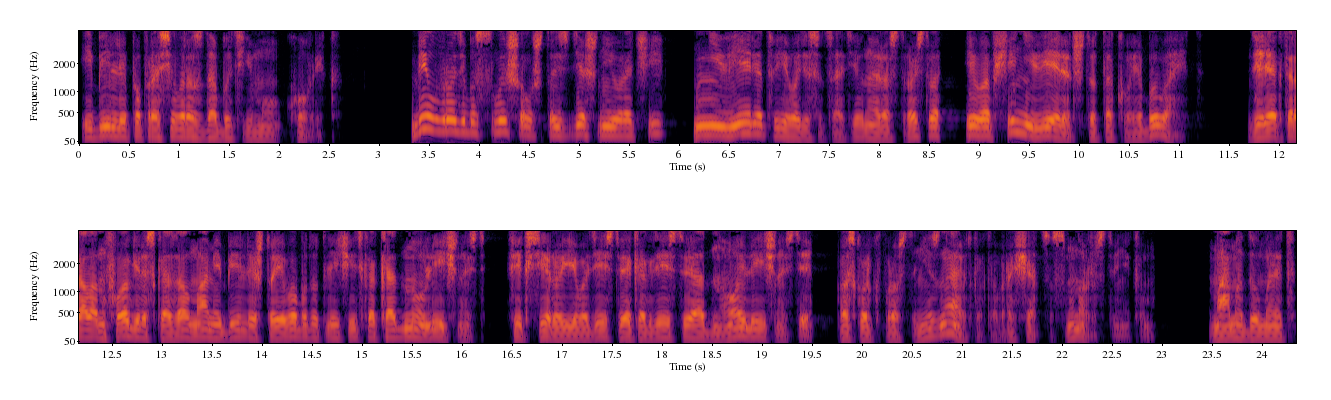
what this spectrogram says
и Билли попросил раздобыть ему коврик. Билл вроде бы слышал, что здешние врачи не верят в его диссоциативное расстройство и вообще не верят, что такое бывает. Директор Алан Фогель сказал маме Билли, что его будут лечить как одну личность, фиксируя его действия как действия одной личности, поскольку просто не знают, как обращаться с множественником. «Мама думает,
